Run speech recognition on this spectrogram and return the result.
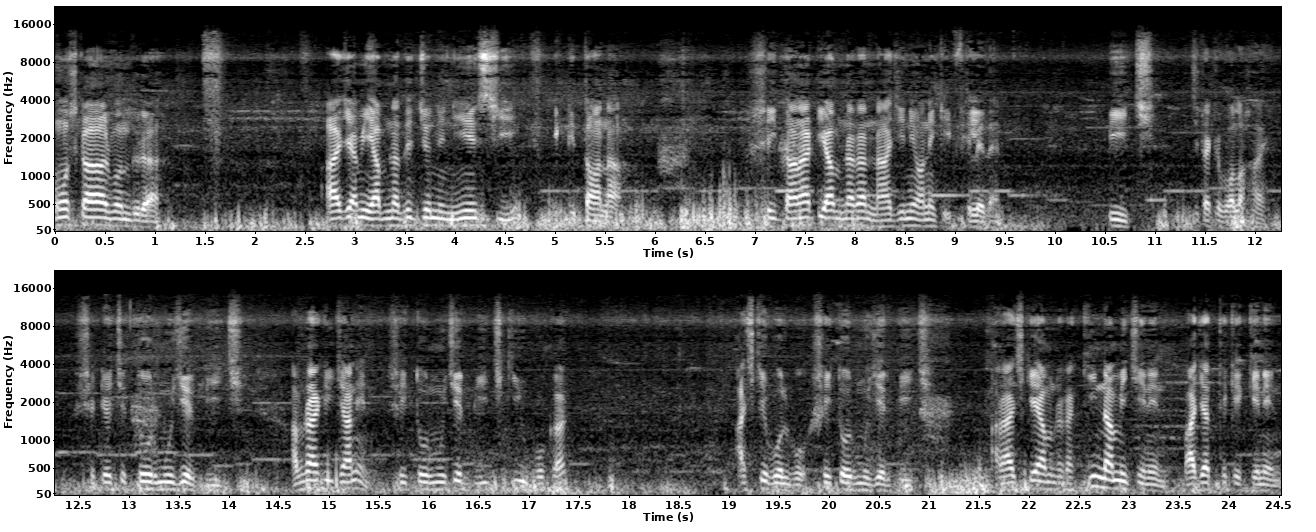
নমস্কার বন্ধুরা। আজ আমি আপনাদের জন্য নিয়ে এসেছি একটি দানা। সেই দানাটি আপনারা না জেনে অনেকেই ফেলে দেন। বীজ, যেটাকে বলা হয়। সেটি হচ্ছে তরমুজের বীজ। আপনারা কি জানেন, সেই তরমুজের বীজ কি উপকার? আজকে বলব সেই তরমুজের বীজ। আর আজকে আপনারা কি নামে চেনেন, বাজার থেকে কেনেন,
